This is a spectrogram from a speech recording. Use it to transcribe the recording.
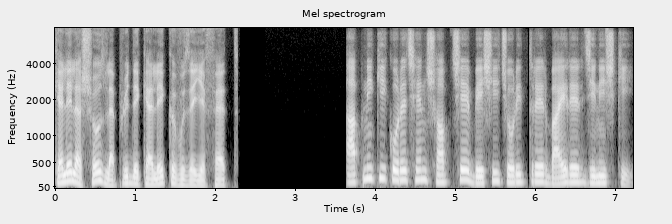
Quelle est la chose la plus décalée que vous ayez faite আপনি কি করেছেন সবচেয়ে বেশি চরিত্রের বাইরের জিনিস কি?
